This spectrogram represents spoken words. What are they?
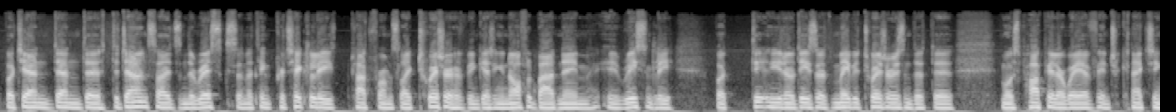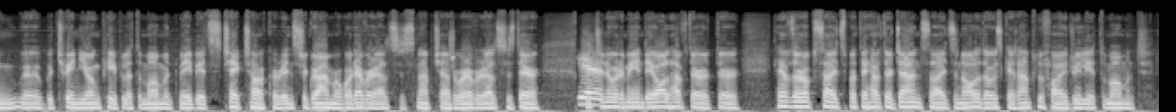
but then then the the downsides and the risks, and I think particularly platforms like Twitter have been getting an awful bad name uh, recently. But you know these are maybe Twitter isn't the, the most popular way of interconnecting uh, between young people at the moment. Maybe it's TikTok or Instagram or whatever else is Snapchat or whatever else is there. Yeah. But you know what I mean? They all have their, their they have their upsides, but they have their downsides, and all of those get amplified really at the moment.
